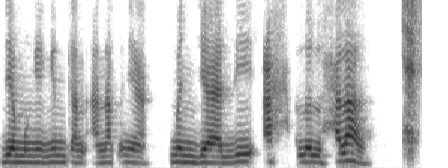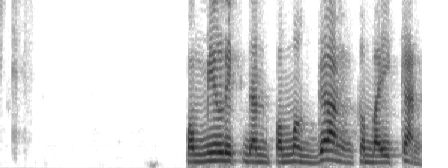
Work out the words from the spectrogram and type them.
dia menginginkan anaknya menjadi ahlul halal pemilik dan pemegang kebaikan,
